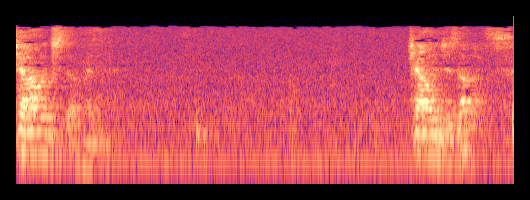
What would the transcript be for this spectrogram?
challenged them and challenges us.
